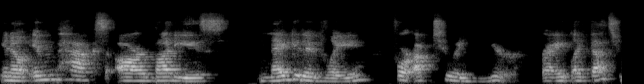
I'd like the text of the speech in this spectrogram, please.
you know, impacts our buddies negatively for up to a year, right? Like that's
